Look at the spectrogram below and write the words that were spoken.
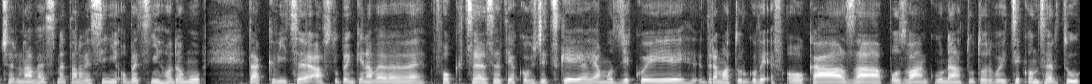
června ve Smetanově síni obecního domu. Tak více a vstupenky na www.fok.cz jako vždycky. Já moc děkuji dramaturgovi FOK za pozvánku na tuto dvojici koncertů.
